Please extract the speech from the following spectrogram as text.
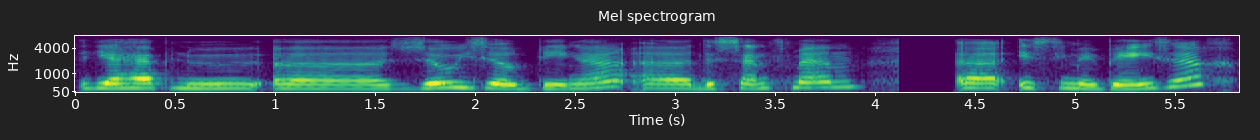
je hebt nu uh, sowieso dingen. The Sandman is die mee bezig.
